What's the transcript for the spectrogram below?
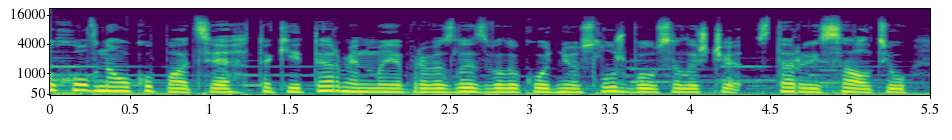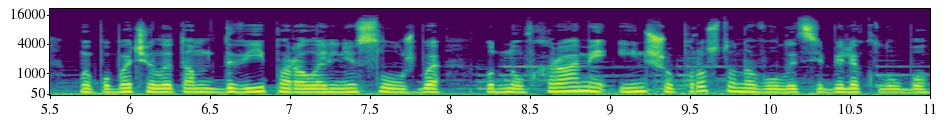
Духовна окупація. Такий термін ми привезли з великодньої служби у селище Старий Салтів. Ми побачили там дві паралельні служби: одну в храмі, іншу просто на вулиці біля клубу.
